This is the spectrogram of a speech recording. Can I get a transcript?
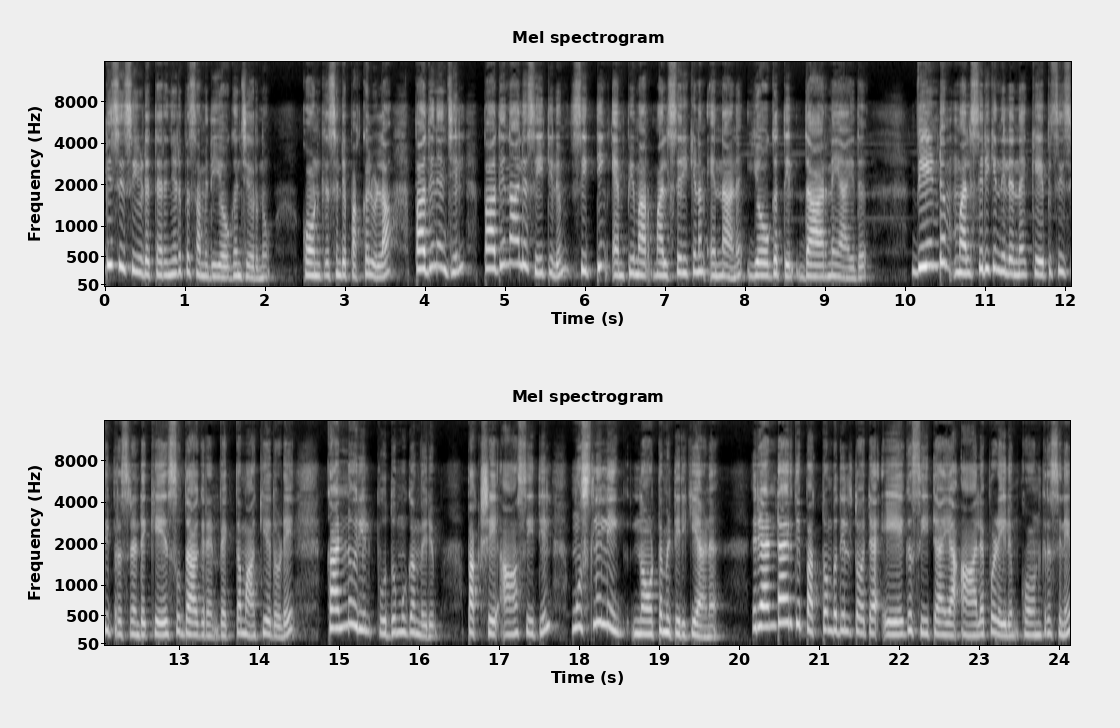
പി സി സിയുടെ തെരഞ്ഞെടുപ്പ് സമിതി യോഗം ചേർന്നു. കോൺഗ്രസിന്റെ പക്കലുള്ള പതിനഞ്ചിൽ പതിനാല് സീറ്റിലും സിറ്റിംഗ് എം പിമാർ മത്സരിക്കണം എന്നാണ് യോഗത്തിൽ ധാരണയായത്. വീണ്ടും മത്സരിക്കുന്നില്ലെന്ന് K P C C president K Sudhakaran വ്യക്തമാക്കിയതോടെ കണ്ണൂരിൽ പുതുമുഖം വരും. പക്ഷേ ആ സീറ്റിൽ മുസ്ലിം ലീഗ് നോട്ടമിട്ടിരിക്കുകയാണ്. രണ്ടായിരത്തി പത്തൊമ്പതിൽ തോറ്റ ഏക സീറ്റായ ആലപ്പുഴയിലും കോൺഗ്രസിന്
